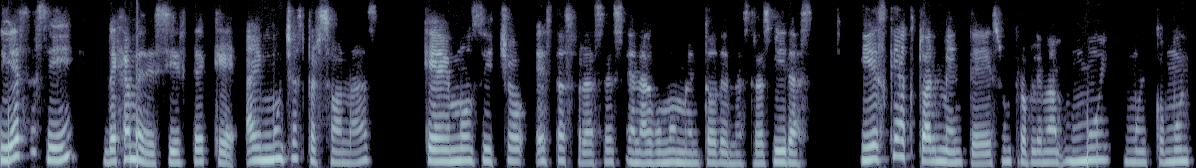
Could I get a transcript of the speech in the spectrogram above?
Si es así, déjame decirte que hay muchas personas que hemos dicho estas frases en algún momento de nuestras vidas. Y es que actualmente es un problema muy, muy común.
